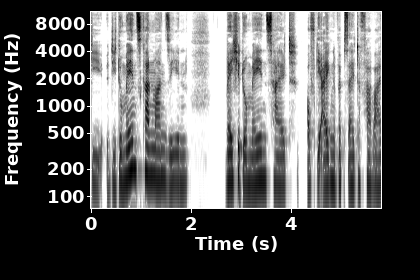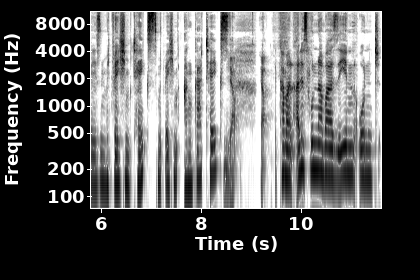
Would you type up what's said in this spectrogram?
die, die Domains kann man sehen welche Domains halt auf die eigene Webseite verweisen, mit welchem Text, mit welchem Ankertext. Ja, ja. Kann man alles wunderbar sehen und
